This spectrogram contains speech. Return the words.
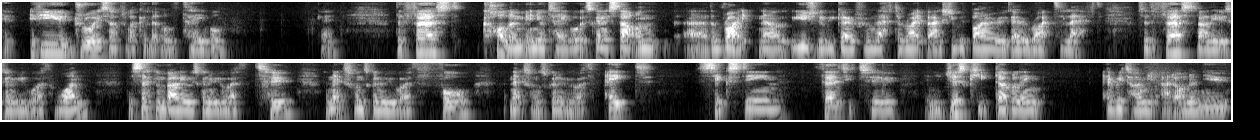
if, if you draw yourself like a little table, okay, the first column in your table is going to start on uh, the right. Now, usually we go from left to right, but actually with binary we go right to left. So the first value is going to be worth 1, the second value is going to be worth 2, the next one's going to be worth 4, the next one's going to be worth 8, 16, 32, and you just keep doubling every time you add on a new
